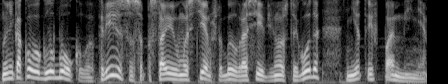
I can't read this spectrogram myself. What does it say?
Но никакого глубокого кризиса, сопоставимого с тем, что был в России в 90-е годы, нет и в помине.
